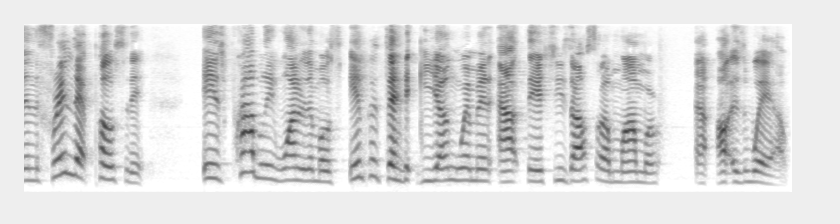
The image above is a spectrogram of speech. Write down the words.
and the friend that posted it is probably one of the most empathetic young women out there. She's also a mama uh, as well.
